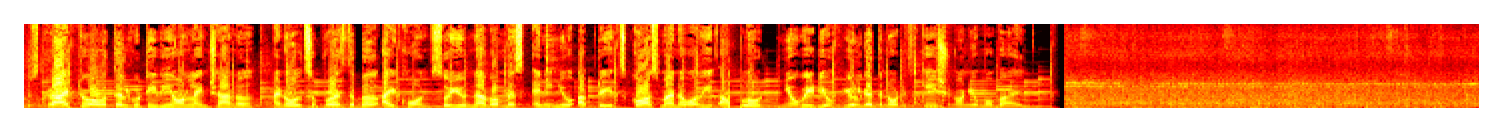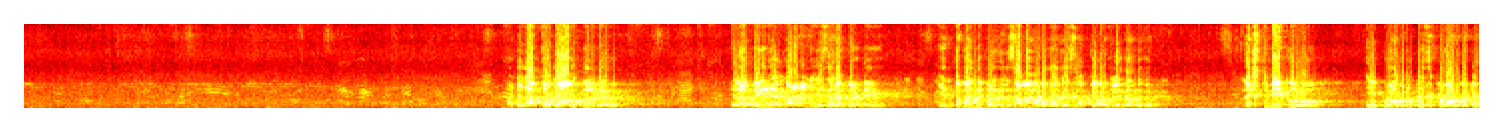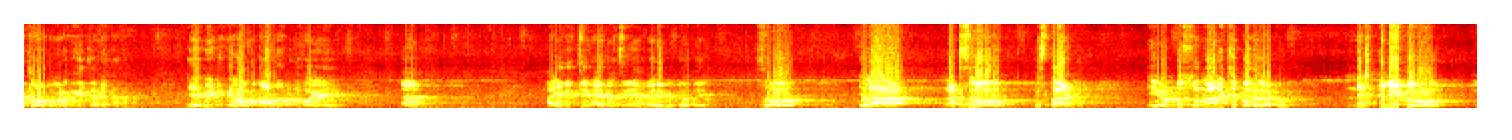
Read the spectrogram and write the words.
Subscribe to our Telugu TV online channel and also press the bell icon so you never miss any new updates cause whenever we upload new video you'll get the notification on your mobile. అంటే అది అక్కడితో కాదు ఇలా బిగిన అరగంట చేశారనుకోండి ఇంతమంది ప్రజల సమయం వృధా చేసి హక్కు ఎవరికి అందుకని నెక్స్ట్ మీకు ఈ ప్రోగ్రామ్ టెస్ట్ ఇక్కడ ఒకటి కొట్టా చివరికి ఒకటి ఏ మీటింగ్ ఇలా ఒక మాట రెండు పోయి ఐదు ఇచ్చి ఐదు వచ్చినాయా? వెరీ గుడ్ ఓకే సో ఇలా నట్స్లో ఇస్తానండి ఈ రెండు సున్నా నుంచి పది వరకు. నెక్స్ట్ మీకు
